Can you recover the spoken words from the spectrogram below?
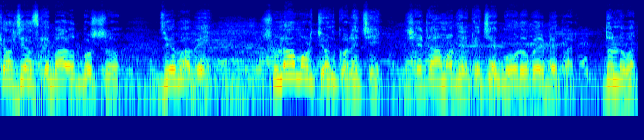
কাছে আজকে ভারতবর্ষ যেভাবে সুনাম অর্জন করেছে, সেটা আমাদের কাছে গৌরবের ব্যাপার। ধন্যবাদ।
